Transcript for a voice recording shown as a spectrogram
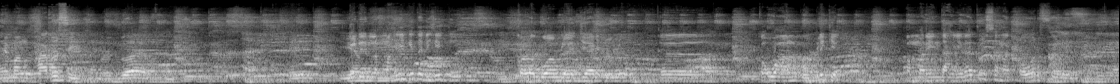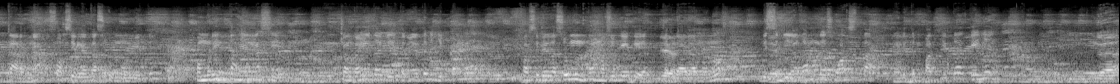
Emang harus sih gue. ya dan lemahnya kita di situ. Kalau gua belajar dulu eh, keuangan publik ya pemerintah kita tuh sangat powerful. Karena fasilitas umum itu pemerintah yang ngasih. Contohnya tadi ternyata di Jepang fasilitas umum kan masuk itu ya Iya. kendaraan umum disediakan oleh swasta. Nah di tempat kita kayaknya nggak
